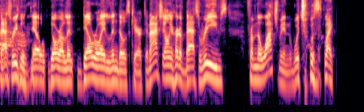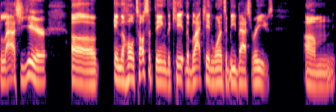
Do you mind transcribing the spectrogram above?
Bass Reeves was Uh, Del, Delroy, Lin, Delroy Lindo's character. And I actually only heard of Bass Reeves from The Watchmen, which was like last year uh, in the whole Tulsa thing. The kid, the black kid wanted to be Bass Reeves. Um,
